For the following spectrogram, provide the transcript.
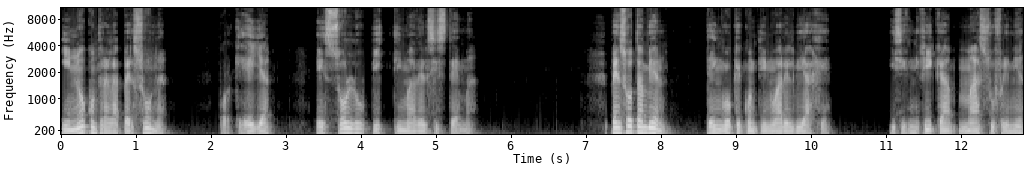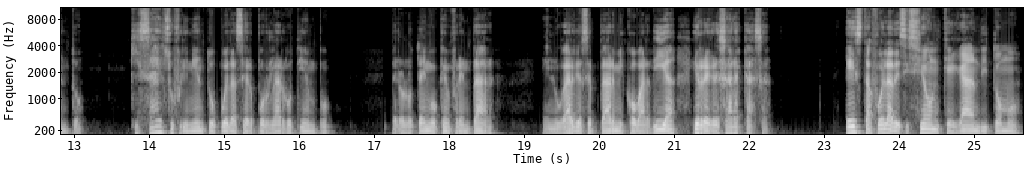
y no contra la persona, porque ella es solo víctima del sistema. Pensó también, tengo que continuar el viaje, y significa más sufrimiento. Quizá el sufrimiento pueda ser por largo tiempo, pero lo tengo que enfrentar en lugar de aceptar mi cobardía y regresar a casa. Esta fue la decisión que Gandhi tomó.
